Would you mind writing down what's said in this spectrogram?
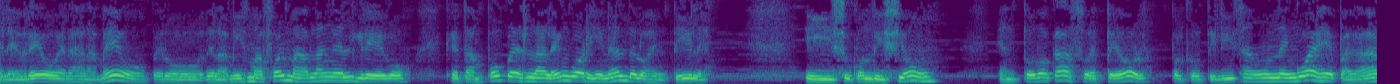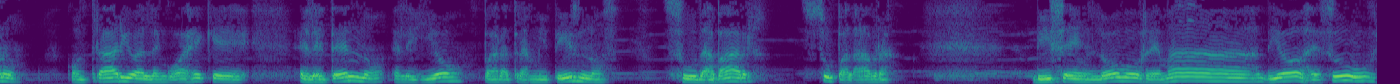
el hebreo era arameo, pero de la misma forma hablan el griego, que tampoco es la lengua original de los gentiles. Y su condición, en todo caso, es peor, porque utilizan un lenguaje pagano, contrario al lenguaje que el Eterno eligió para transmitirnos su dabar, su palabra. Dicen Lobo, Remá, Dios, Jesús,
